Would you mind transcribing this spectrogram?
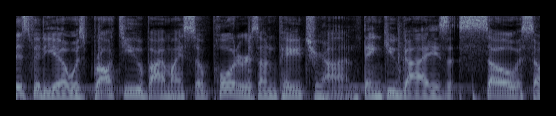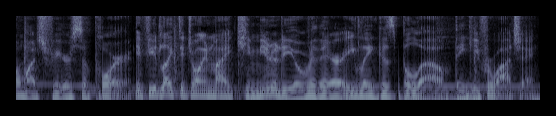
This video was brought to you by my supporters on Patreon. Thank you guys so, so much for your support. If you'd like to join my community over there, a link is below. Thank you for watching.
